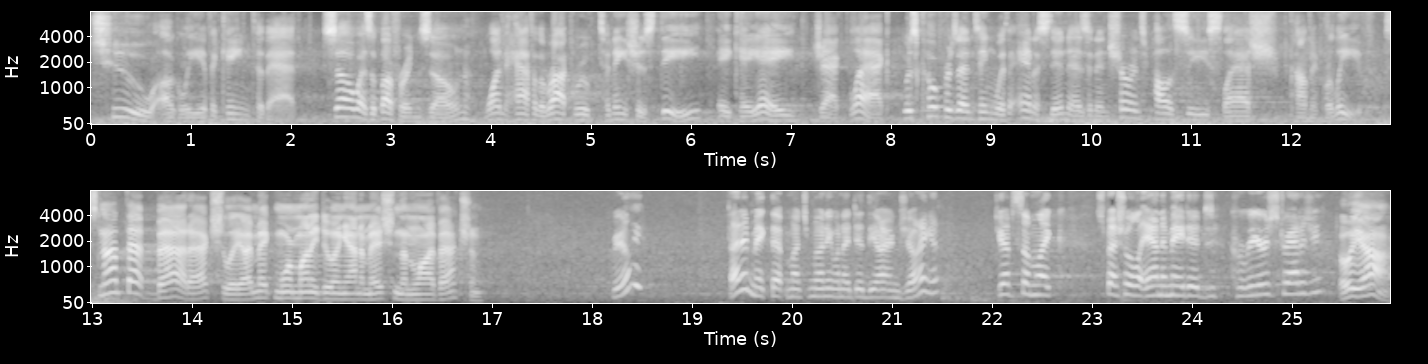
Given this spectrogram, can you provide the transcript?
too ugly if it came to that. So, as a buffering zone, one half of the rock group Tenacious D, aka Jack Black, was co presenting with Aniston as an insurance policy slash comic relief. It's not that bad, actually. I make more money doing animation than live action. Really? I didn't make that much money when I did The Iron Giant. Do you have some, like, special animated career strategy? Oh, yeah.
